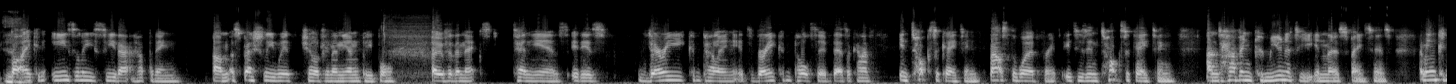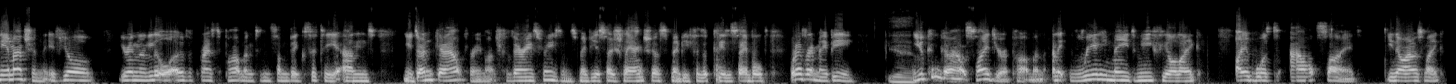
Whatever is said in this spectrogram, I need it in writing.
Yeah. But I can easily see that happening, um, especially with children and young people over the next 10 years. It is very compelling. It's very compulsive. There's a kind of intoxicating. That's the word for it. It is intoxicating, and having community in those spaces. I mean, can you imagine if you're you're in a little overpriced apartment in some big city and you don't get out very much for various reasons? Maybe you're socially anxious, maybe physically disabled, whatever it may be. Yeah. You can go outside your apartment, and it really made me feel like I was outside. You know, I was like,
